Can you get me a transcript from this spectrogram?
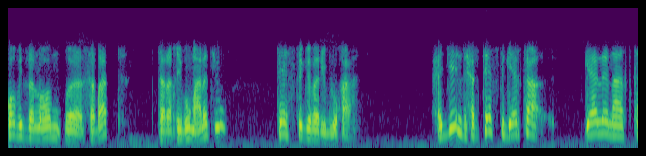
ኮቪድ ዘለዎም ሰባት ተረኪቡ ማለት እዩ ቴስት ግበር ይብሉካ ሕጂ እንድሕር ቴስት ጌርካ ገለ ናትካ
